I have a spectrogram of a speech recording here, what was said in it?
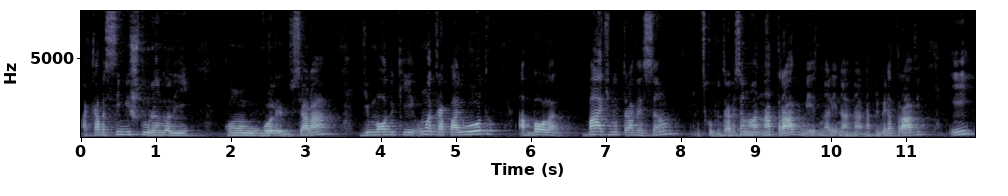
acaba se misturando ali com o goleiro do Ceará, de modo que um atrapalha o outro, a bola bate no travessão, desculpa, no travessão não, na trave mesmo, ali na, na, na primeira trave, e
